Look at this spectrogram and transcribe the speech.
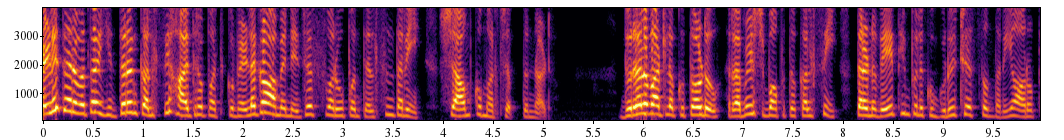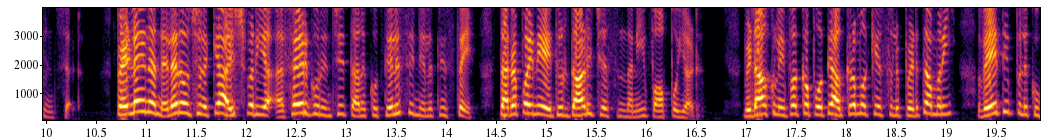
పెళ్ళి తర్వాత ఇద్దరం కలిసి హైదరాబాద్కు వెళ్ళగా ఆమె నిజ స్వరూపం తెలిసిందని శ్యామ్ కుమార్ చెప్తున్నాడు. దురలవాట్లకు తోడు రమేష్ బాబుతో కలిసి తనను వేధింపులకు గురి చేస్తోందని ఆరోపించాడు. పెళ్ళైన నెల రోజులకే ఐశ్వర్య అఫైర్ గురించి తనకు తెలిసి నిలదీస్తే తనపైనే ఎదురుదాడి చేసిందని వాపోయాడు. విడాకులు ఇవ్వకపోతే అక్రమ కేసులు పెడతామని వేధింపులకు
